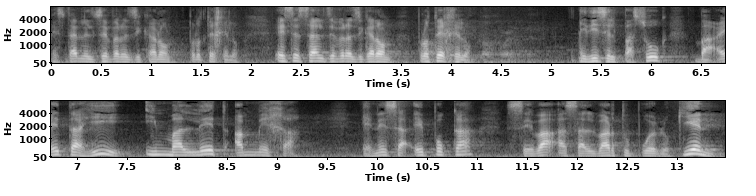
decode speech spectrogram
está en el Sefer Zikaron, protégelo. Este está en el Sefer Zikaron, protégelo. Y dice el Pasuk, Baetahi Imalet Ameja. En esa época se va a salvar tu pueblo. ¿Quién?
